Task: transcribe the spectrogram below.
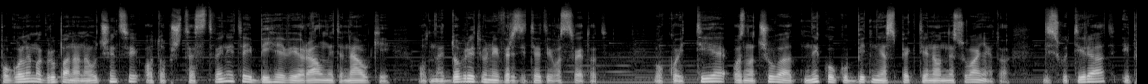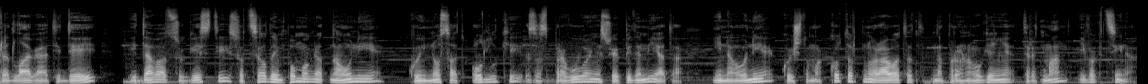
поголема група на научници од обштествените и бихевиоралните науки од најдобрите универзитети во светот, во кој тие означуваат неколку битни аспекти на однесувањето, дискутираат и предлагаат идеи и даваат сугестии со цел да им помогнат на оние кои носат одлуки за справување со епидемијата и на оние кои што макотрпно работат на пронаоѓање третман и вакцина.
